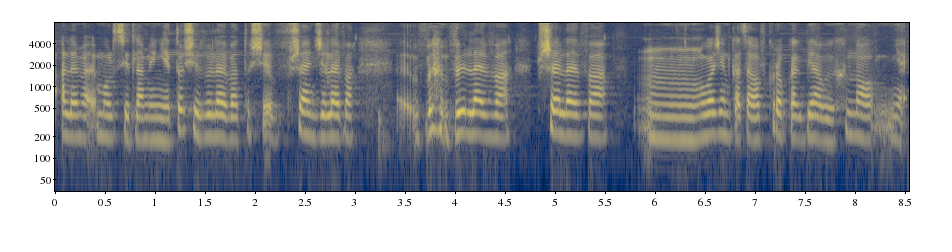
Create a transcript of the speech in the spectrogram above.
ale emulsje dla mnie nie. To się wylewa, to się wszędzie lewa, wy- wylewa, przelewa. Mm, Łazienka cała w kropkach białych, no nie.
